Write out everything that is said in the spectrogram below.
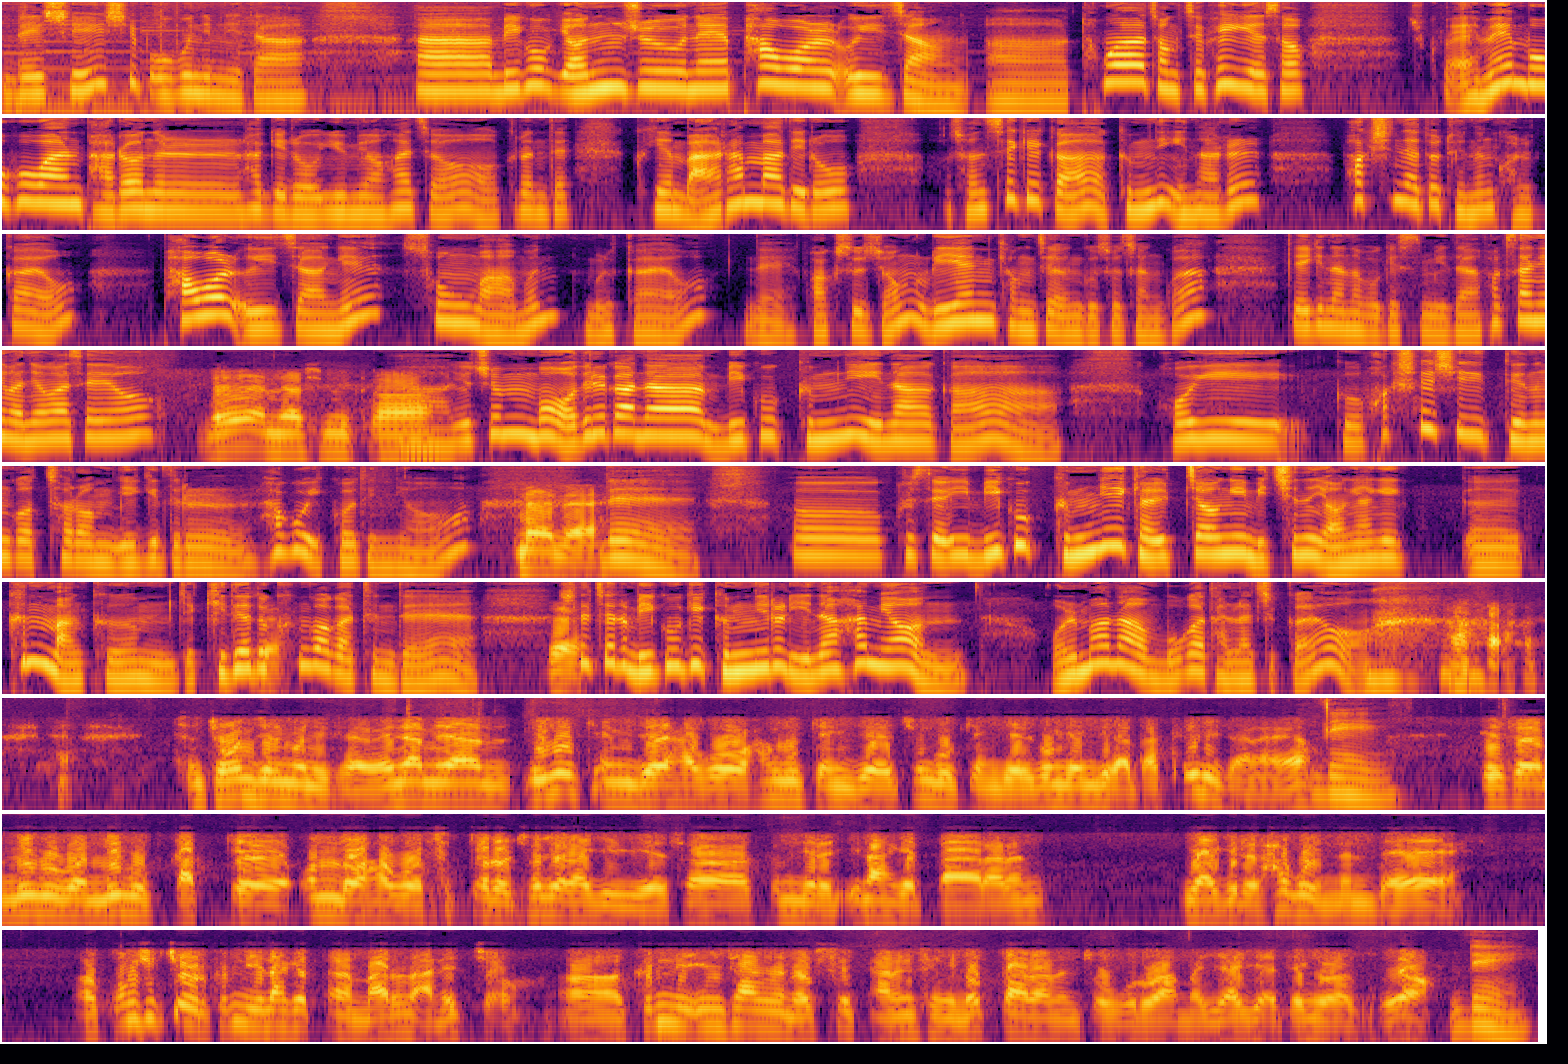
네시 15분입니다. 아, 미국 연준의 파월 의장, 아, 통화정책회의에서 애매모호한 발언을 하기로 유명하죠. 그런데 그게 말 한마디로 전 세계가 금리 인하를 확신해도 되는 걸까요? 파월 의장의 속마음은 뭘까요? 네, 곽수정 리엔 경제연구소장과 얘기 나눠보겠습니다. 박사님 안녕하세요. 네, 안녕하십니까. 아, 요즘 뭐 어딜 가나 미국 금리 인하가 거의 그 확실시 되는 것처럼 얘기들을 하고 있거든요. 네네. 네. 어, 글쎄요. 이 미국 금리 결정이 미치는 영향이 어, 큰 만큼 이제 기대도 네. 큰것 같은데 네. 실제로 미국이 금리를 인하하면 얼마나 뭐가 달라질까요? 참 좋은 질문이세요. 왜냐하면 미국 경제하고 한국 경제, 중국 경제, 일본 경제가 다 틀리잖아요. 네. 그래서 미국은 미국답게 온도하고 습도를 조절하기 위해서 금리를 인하하겠다라는 이야기를 하고 있는데 어, 공식적으로 금리 인하하겠다는 말은 안 했죠. 어, 금리 인상은 없을 가능성이 높다라는 쪽으로 아마 이야기가 된 것 같고요. 네.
